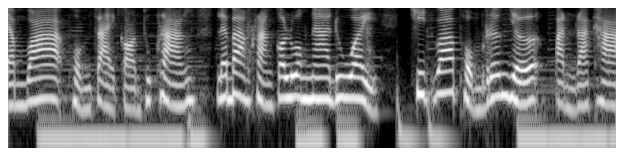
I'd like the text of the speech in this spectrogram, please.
ย้ำว่าผมจ่ายก่อนทุกครั้ง และบางครั้งก็ล่วงหน้าด้วย คิดว่าผมเรื่องเยอะ ปั่นราคา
